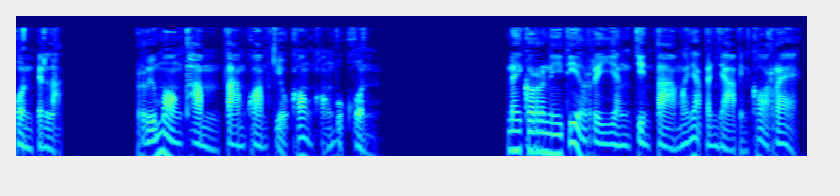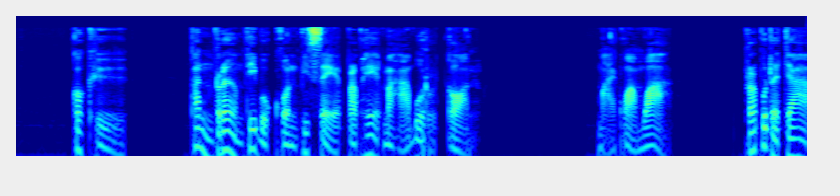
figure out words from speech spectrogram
คลเป็นหลัก หรือมองธรรมตามความเกี่ยวข้องของบุคคล ในกรณีที่เรียงจินตามยปัญญาเป็นข้อแรก ก็คือ ท่านเริ่มที่บุคคลพิเศษประเภทมหาบุรุษก่อน หมายความว่า พระพุทธเจ้า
